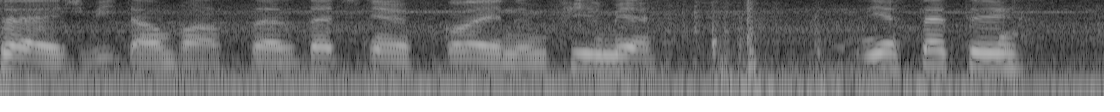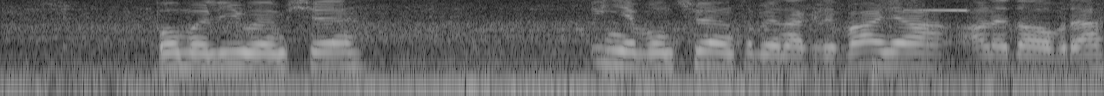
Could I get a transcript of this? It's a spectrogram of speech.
Cześć, witam Was serdecznie w kolejnym filmie. Niestety pomyliłem się i nie włączyłem sobie nagrywania, ale dobra.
